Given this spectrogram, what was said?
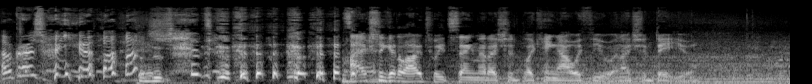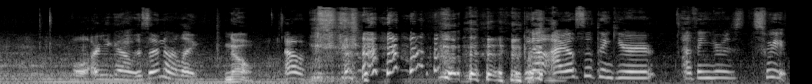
I'm crush on you. Shit. I actually get a lot of tweets saying that I should like hang out with you and I should date you. Well, are you gonna listen or like? No. Oh. no, I also think you're. I think you're sweet.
